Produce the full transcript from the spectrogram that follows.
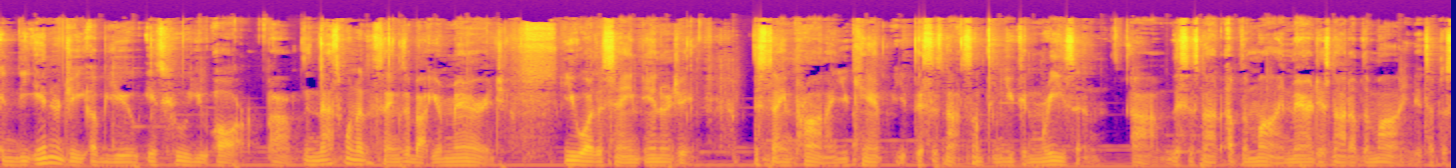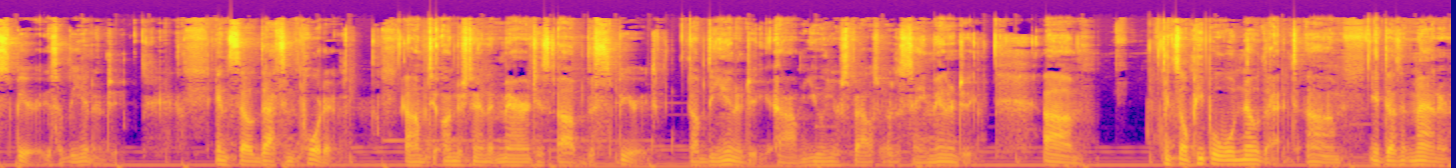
in, the energy of you is who you are. Um, and that's one of the things about your marriage. You are the same energy, the same prana. You can't, this is not something you can reason. Um, this is not of the mind. Marriage is not of the mind, it's of the spirit, it's of the energy. And so that's important um, to understand that marriage is of the spirit, of the energy. Um, you and your spouse are the same energy. Um, and so people will know that. Um, it doesn't matter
